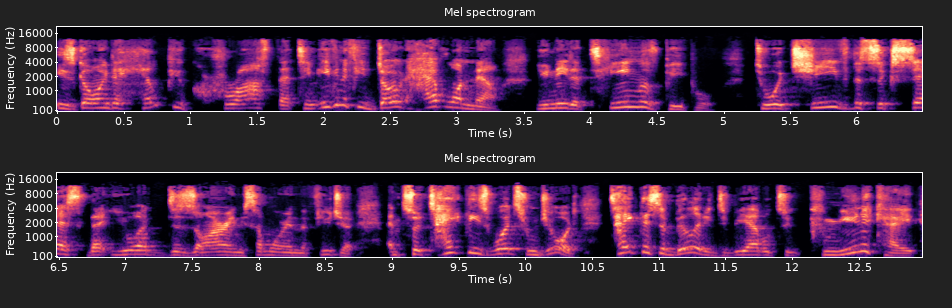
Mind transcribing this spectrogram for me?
is going to help you craft that team. Even if you don't have one now, you need a team of people to achieve the success that you are desiring somewhere in the future. And so take these words from George, take this ability to be able to communicate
